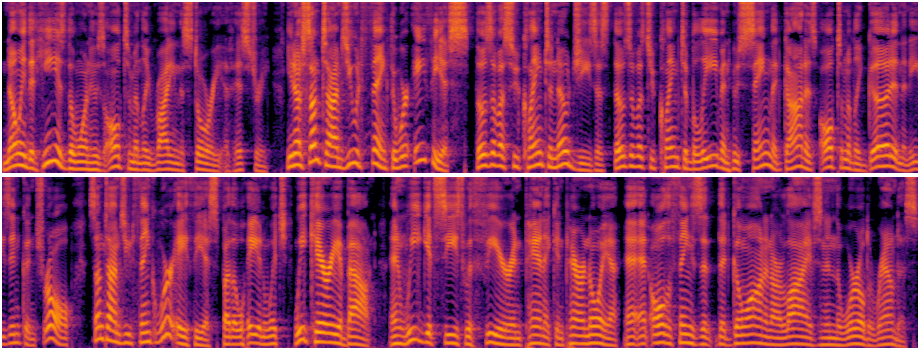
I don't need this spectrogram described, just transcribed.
knowing that He is the one who's ultimately writing the story of history. You know, sometimes you would think that we're atheists. Those of us who claim to know Jesus, those of us who claim to believe and who sing that God is ultimately good and that He's in control, sometimes you'd think we're atheists by the way in which we carry about and we get seized with fear and panic and paranoia at all the things that, that go on in our lives and in the world around us.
